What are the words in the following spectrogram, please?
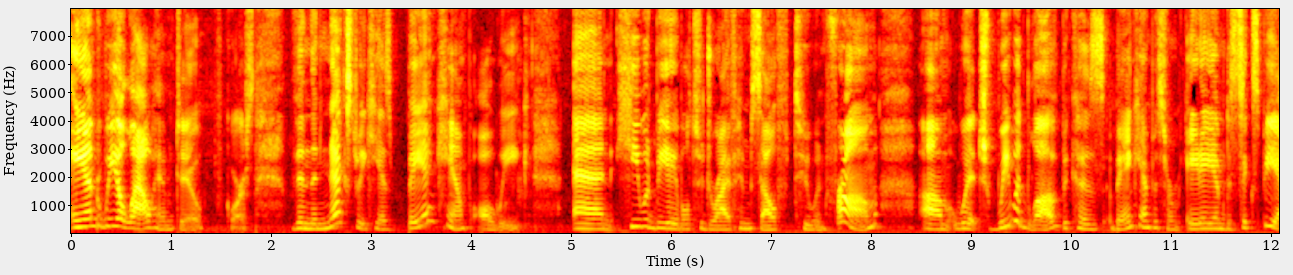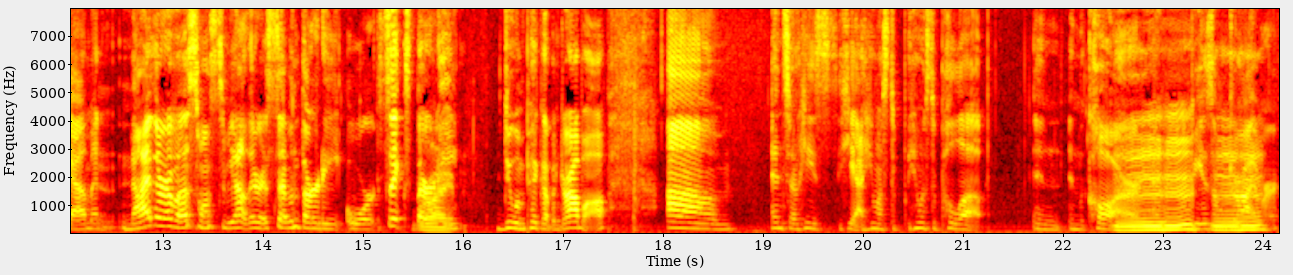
and we allow him to, course, then the next week he has band camp all week, and he would be able to drive himself to and from, um, which we would love because band camp is from 8 a.m. to 6 p.m. and neither of us wants to be out there at 7:30 or 6:30 Right. doing pickup and drop off. Um, and so he's yeah he wants to he wants to pull up in in the car and be his own driver.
